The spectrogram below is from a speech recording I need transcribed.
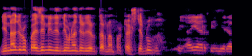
ਜਿੰਨਾ ਚਿਰ ਉਹ ਪੈਸੇ ਨਹੀਂ ਦਿੰਦੇ ਉਹਨਾਂ ਚਿਰ ਧਰਨਾ ਪ੍ਰੋਟੈਸਟ ਚੱਲੂਗਾ। ਤੇ ਆਈਆਰਪੀ ਮੇਰਾ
